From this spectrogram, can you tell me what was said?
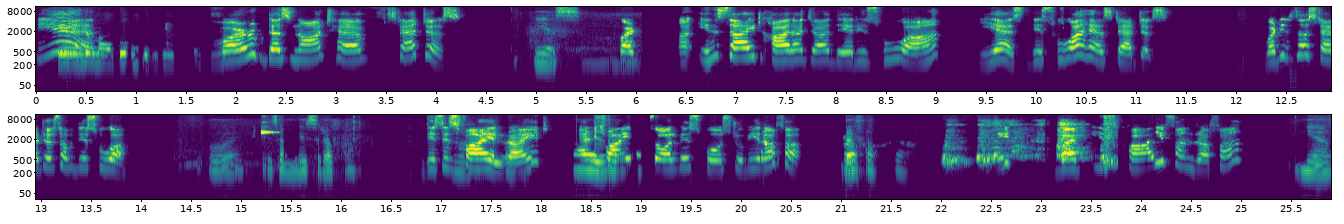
Yes. Verb does not have status. Yes. But uh, inside kharaja there is huwa. Yes, this huwa has status. What is the status of this huwa? Alright. It's always Rafa. This is Yeah. file, right? And File, file is always supposed to be rafa. Rafa. But is khaifan rafa? Yeah.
